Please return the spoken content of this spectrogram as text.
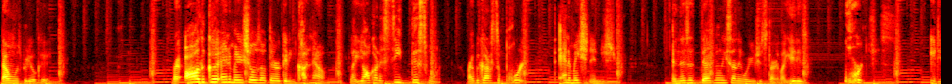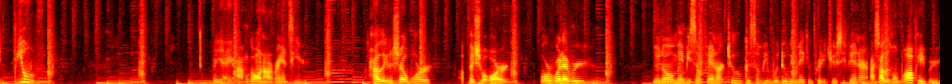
that one was pretty okay. Right, all the good animated shows out there are getting cut now. Like y'all gotta see this one right? We gotta support the animation industry. And this is definitely something where you should start. Like, it is gorgeous. It is beautiful. But yeah, I'm going on rants here. Probably gonna show more official art or whatever. You know, maybe some fan art too, because some people do be making pretty juicy fan art. I saw this one wallpaper.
